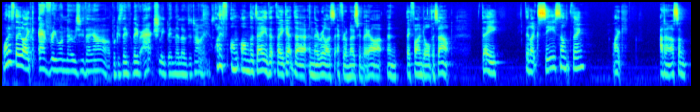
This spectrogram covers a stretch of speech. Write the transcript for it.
what if they like Everyone knows who they are because they've they've actually been there loads of times. what if on, on the day that they get there and they realise that everyone knows who they are and they find all this out, they they like see something, like I don't know, some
